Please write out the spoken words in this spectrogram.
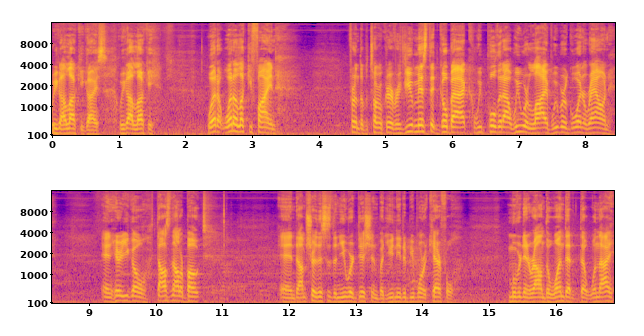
We got lucky, guys. We got lucky. What a, what a lucky find from the Potomac River. If you missed it, go back. We pulled it out. We were live. We were going around. And here you go, $1,000 boat. And I'm sure this is the newer edition, but you need to be more careful moving it around. The one that, that when I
